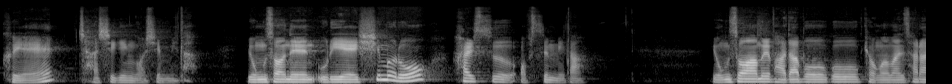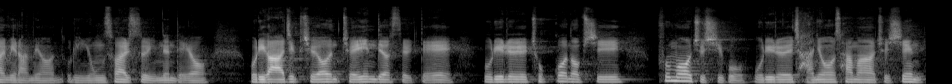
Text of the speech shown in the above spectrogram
그의 자식인 것입니다. 용서는 우리의 힘으로 할 수 없습니다. 용서함을 받아보고 경험한 사람이라면 우리 용서할 수 있는데요. 우리가 아직 죄인 되었을 때 우리를 조건 없이 품어 주시고 우리를 자녀 삼아 주신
